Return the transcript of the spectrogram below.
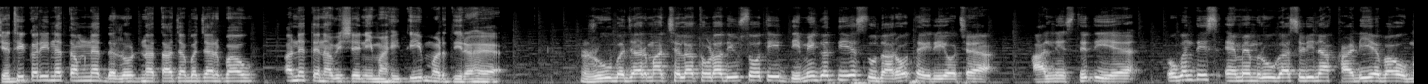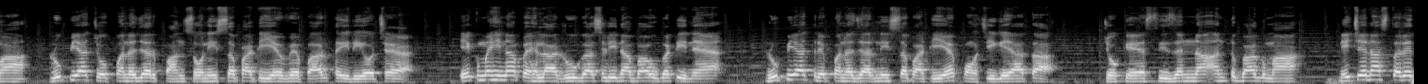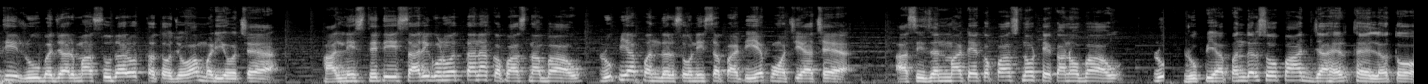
જેથી કરીને તમને દરરોજના તાજા બજાર ભાવ અને તેના વિશેની માહિતી મળતી રહે. રૂ બજારમાં છેલ્લા થોડા દિવસોથી ધીમી ગતિએ સુધારો થઈ રહ્યો છે. હાલની સ્થિતિએ ઓગણત્રીસ એમએમ રૂ ગાસડીના ખાડીએ ભાવમાં રૂપિયા ચોપન હજાર પાંચસોની સપાટીએ વેપાર થઈ રહ્યો છે. એક મહિના પહેલાં રૂ ગાસડીના ભાવ ઘટીને રૂપિયા ત્રેપન હજારની સપાટીએ પહોંચી ગયા હતા. જોકે સિઝનના અંત ભાગમાં નીચેના સ્તરેથી રૂ બજારમાં સુધારો થતો જોવા મળ્યો છે. હાલની સ્થિતિ સારી ગુણવત્તાના કપાસના ભાવ રૂપિયા પંદરસોની સપાટીએ પહોંચ્યા છે. આ સિઝન માટે કપાસનો ટેકાનો ભાવ રૂપિયા પંદરસો પાંચ જાહેર થયેલ હતો.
